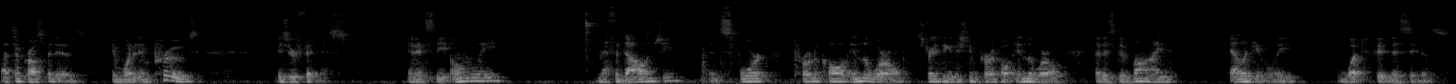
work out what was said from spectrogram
That's what CrossFit is. And what it improves is your fitness. And it's the only methodology and sport protocol in the world, strength and conditioning protocol in the world that has defined elegantly what fitness is,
